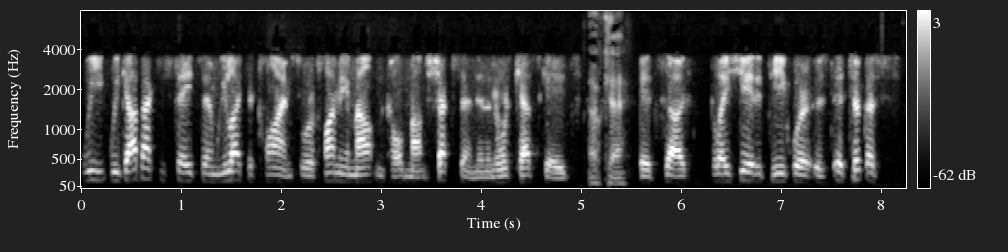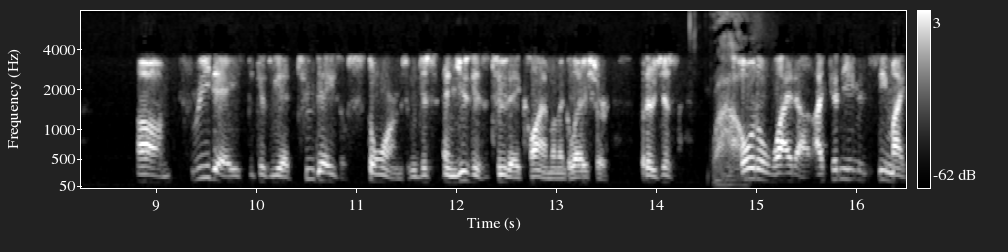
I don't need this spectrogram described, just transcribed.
we, we got back to States and we like to climb. So we're climbing a mountain called Mount Shuksan in the North Cascades. Okay. It's a glaciated peak where it, was, it took us um, three days because we had two days of storms. We just and usually it's a two day climb on a glacier, but it was just Wow. total whiteout. I couldn't even see my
